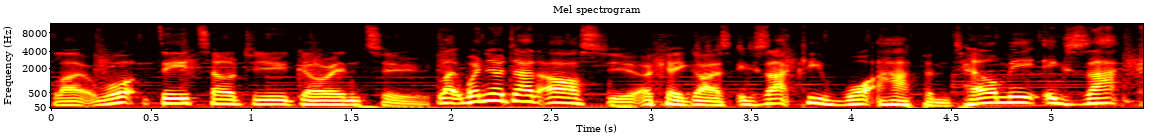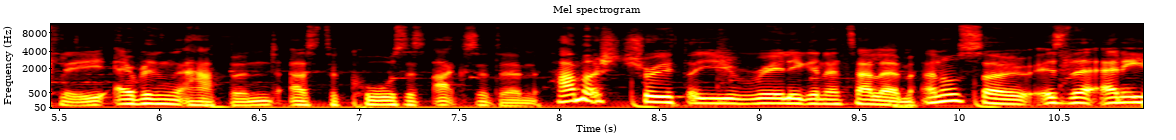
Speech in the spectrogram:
Like, what detail do you go into? Like, when your dad asks you, okay, guys, exactly what happened? Tell me exactly everything that happened as to cause this accident. How much truth are you really going to tell him? And also, is there any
